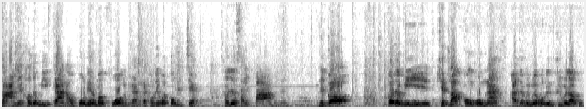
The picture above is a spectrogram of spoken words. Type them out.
สานเนี่ยเขาจะมีการเอาพวกนี้มาคั่วเหมือนกัน แต่เขาเรียกว่าต้มแจ่วเขาจะใส่ปลาเหมือนกันแล้วก็ก็จะมีเคล็ดลับของผมนะ อาจจะไม่เหมือนคนอื่นคือเวลาผม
